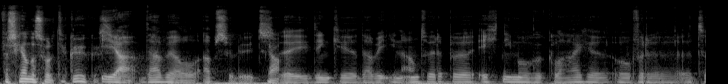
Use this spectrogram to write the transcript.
verschillende soorten keukens. Ja, dat wel, absoluut. Ja. Eh, ik denk eh, dat we in Antwerpen echt niet mogen klagen over eh, het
